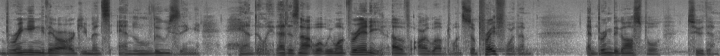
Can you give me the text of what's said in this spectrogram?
bringing their arguments and losing handily. That is not what we want for any of our loved ones. So pray for them and bring the gospel to them.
